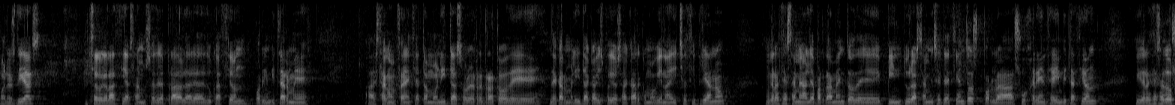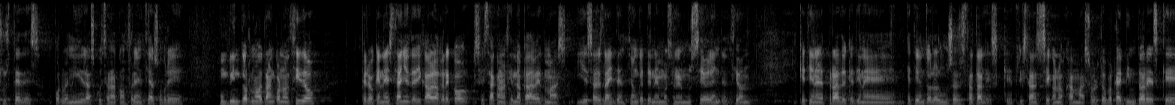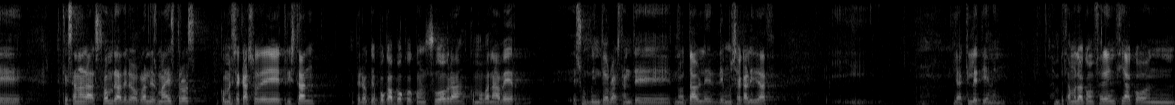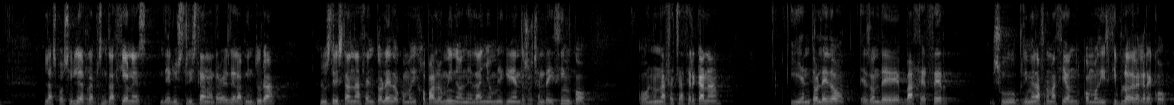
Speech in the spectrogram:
Buenos días. Muchas gracias al Museo del Prado, al área de educación, por invitarme a esta conferencia tan bonita sobre el retrato de, Carmelita que habéis podido sacar, como bien ha dicho Cipriano. Gracias también al Departamento de Pinturas a 1700 por la sugerencia e invitación y gracias a todos ustedes por venir a escuchar una conferencia sobre un pintor no tan conocido, pero que en este año dedicado al Greco se está conociendo cada vez más. Y esa es la intención que tenemos en el museo y la intención que tiene el Prado y que, tiene, que tienen todos los museos estatales, que Tristán se conozca más, sobre todo porque hay pintores que, que están a la sombra de los grandes maestros, como es el caso de Tristán, pero que poco a poco con su obra, como van a ver, es un pintor bastante notable, de mucha calidad, y, y aquí le tienen. Empezamos la conferencia con las posibles representaciones de Luis Tristán a través de la pintura. Luis Tristán nace en Toledo, como dijo Palomino, en el año 1585 o en una fecha cercana, y en Toledo es donde va a ejercer su primera formación como discípulo del Greco.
